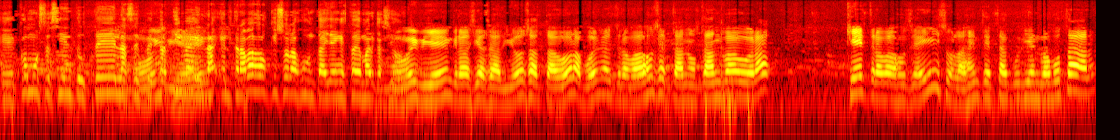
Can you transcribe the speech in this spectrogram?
Eh, ¿Cómo se siente usted, las expectativas y el trabajo que hizo la Junta allá en esta demarcación? Muy bien, gracias a Dios hasta ahora. Bueno, el trabajo se está notando ahora. ¿Qué trabajo se hizo? La gente está acudiendo a votar.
